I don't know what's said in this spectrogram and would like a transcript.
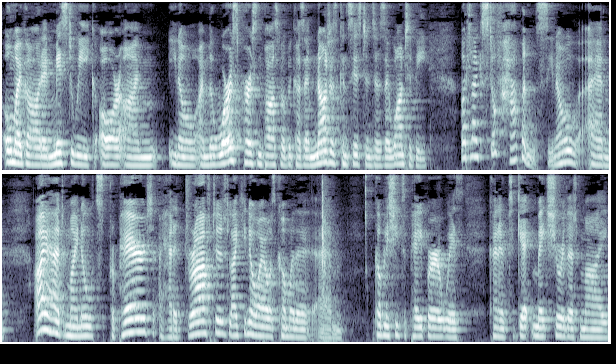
oh my God, I missed a week or I'm, you know, I'm the worst person possible because I'm not as consistent as I want to be. But like stuff happens, you know, um, I had my notes prepared. I had it drafted. Like, you know, I always come with a um, couple of sheets of paper with kind of to get, make sure that my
